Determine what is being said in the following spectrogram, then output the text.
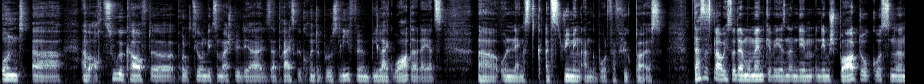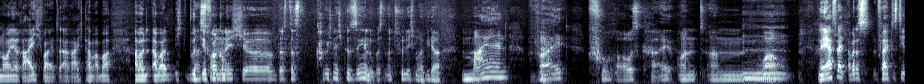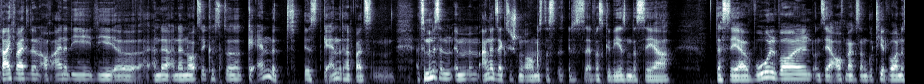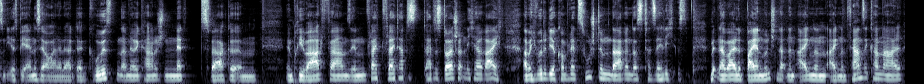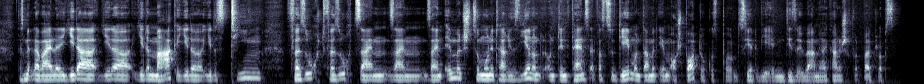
und äh, aber auch zugekaufte Produktionen, wie zum Beispiel der, dieser preisgekrönte Bruce Lee-Film Be Like Water, der jetzt äh, unlängst als Streaming-Angebot verfügbar ist. Das ist, glaube ich, so der Moment gewesen, in dem, in dem Sportdokus eine neue Reichweite erreicht haben. Aber, aber, aber ich würde dir vollkommen. Nicht, äh, das das habe ich nicht gesehen. Du bist natürlich mal wieder meilenweit voraus, Kai. Und ähm, mm. wow. Naja, vielleicht, aber das, vielleicht ist die Reichweite dann auch eine, die, die äh, an, der, an der Nordseeküste geendet ist, geendet hat, weil es äh, zumindest im, im, im, angelsächsischen Raum ist das, das ist etwas gewesen, das sehr, das sehr wohlwollend und sehr aufmerksam gutiert worden ist. Und ESPN ist ja auch einer der, der größten amerikanischen Netzwerke im, im Privatfernsehen. Vielleicht, vielleicht hat, es, hat es Deutschland nicht erreicht. Aber ich würde dir komplett zustimmen darin, dass tatsächlich ist, mittlerweile Bayern München hat einen eigenen, eigenen Fernsehkanal, dass mittlerweile jeder, jeder, jede Marke, jeder, jedes Team versucht, versucht sein, sein, sein Image zu monetarisieren und, und den Fans etwas zu geben und damit eben auch Sportdokus produziert, wie eben diese über amerikanische Footballclubs.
